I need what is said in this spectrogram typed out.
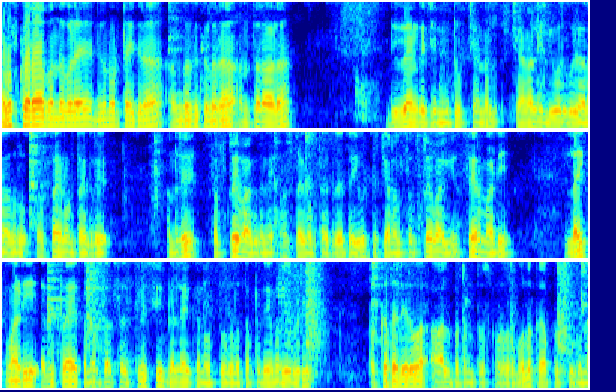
ನಮಸ್ಕಾರ ಬಂಧುಗಳೇ, ನೀವು ನೋಡ್ತಾ ಇದ್ದೀರಾ ಅಂಗವಿಕಲರ ಅಂತರಾಳ ದಿವ್ಯಾಂಗಜನ್ ಯೂಟ್ಯೂಬ್ ಚಾನಲ್. ಚಾನಲ್ ಇಲ್ಲಿವರೆಗೂ ಯಾರಾದರೂ ಹೊಸದಾಗಿ ನೋಡ್ತಾ ಇದ್ದರೆ ಅಂದರೆ ಸಬ್ಸ್ಕ್ರೈಬ್ ಆಗದೇ ಹೊಸದಾಗಿ ನೋಡ್ತಾ ಇದ್ದರೆ ದಯವಿಟ್ಟು ಚಾನಲ್ ಸಬ್ಸ್ಕ್ರೈಬ್ ಆಗಿ ಶೇರ್ ಮಾಡಿ, ಲೈಕ್ ಮಾಡಿ, ಅಭಿಪ್ರಾಯ ಕಮೆಂಟ್ ಬಾಕ್ಸಲ್ಲಿ ತಿಳಿಸಿ ಬೆಲ್ ಐಕನ್ ಒತ್ತುವುದನ್ನು ತಪ್ಪದೇ ಮರೆಯಬೇಡಿ. ಪಕ್ಕದಲ್ಲಿರುವ ಆಲ್ ಬಟನ್ ಪ್ರೆಸ್ ಮಾಡೋದ್ರ ಮೂಲಕ ಪ್ರತಿದಿನ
